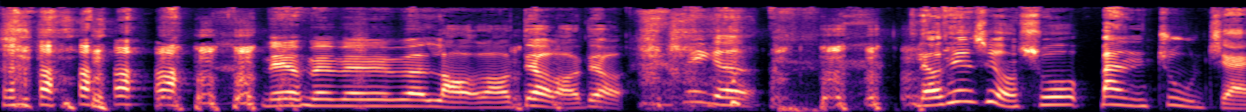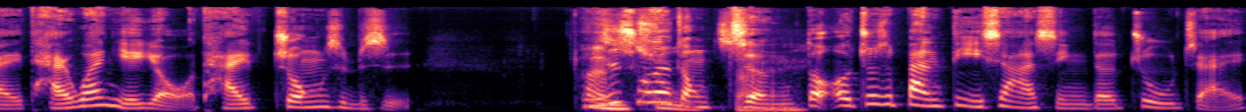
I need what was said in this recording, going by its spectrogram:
没有，没有，没有，没有，老老掉，老掉。那个 聊天室有说半住宅，台湾也有，台中是不是？你是说那种整栋哦，就是半地下型的住宅？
